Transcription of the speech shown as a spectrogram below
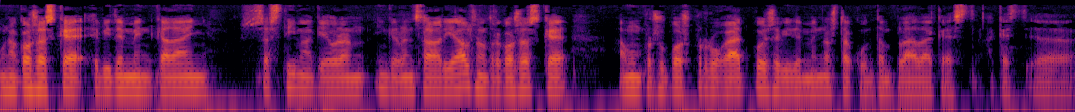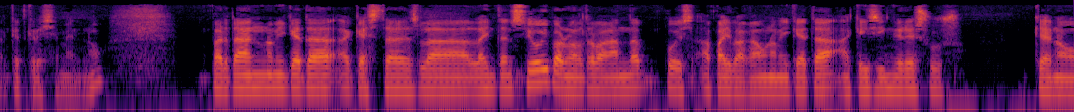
Una cosa és que, evidentment, cada any s'estima que hi haurà increments salarials, una altra cosa és que amb un pressupost prorrogat doncs, evidentment no està contemplada aquest, aquest, eh, aquest creixement no? per tant una miqueta aquesta és la, la intenció i per una altra banda doncs, apaivagar una miqueta aquells ingressos que no,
